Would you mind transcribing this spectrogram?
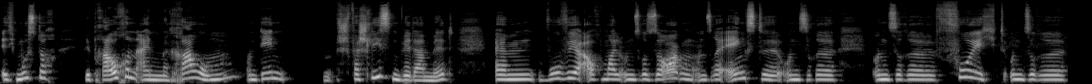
ich muss doch, wir brauchen einen Raum und den verschließen wir damit, ähm, wo wir auch mal unsere Sorgen, unsere Ängste, unsere, unsere Furcht, unsere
